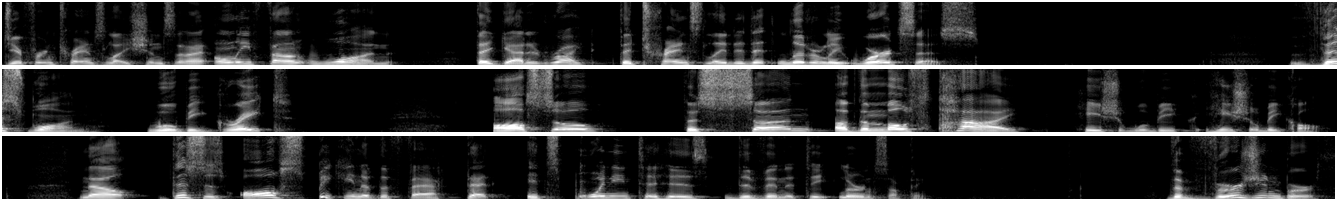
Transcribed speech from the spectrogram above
different translations and I only found one that got it right, that translated it literally where it says, This one will be great. Also, the Son of the Most High, he shall be, he shall be called. Now, this is all speaking of the fact that it's pointing to his divinity. Learn something. The virgin birth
